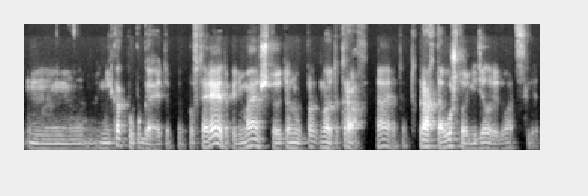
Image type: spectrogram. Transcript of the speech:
не как попугай это повторяют и понимают, что это, ну, ну, это крах, да, это крах того, что они делали 20 лет.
